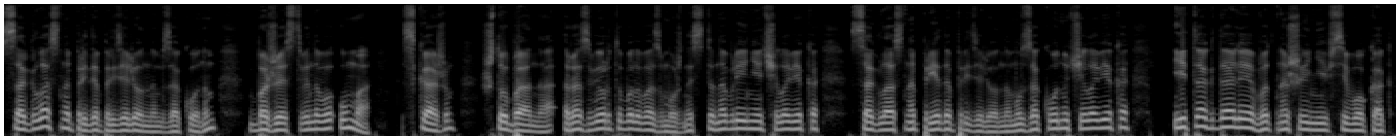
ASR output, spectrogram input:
согласно предопределенным законам божественного ума, Скажем, чтобы она развертывала возможность становления человека согласно предопределенному закону человека и так далее в отношении всего, как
